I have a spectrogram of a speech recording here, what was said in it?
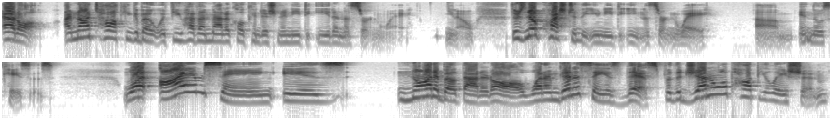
at all. I'm not talking about if you have a medical condition and need to eat in a certain way. You know, there's no question that you need to eat in a certain way um, in those cases. What I am saying is not about that at all. What I'm going to say is this for the general population,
